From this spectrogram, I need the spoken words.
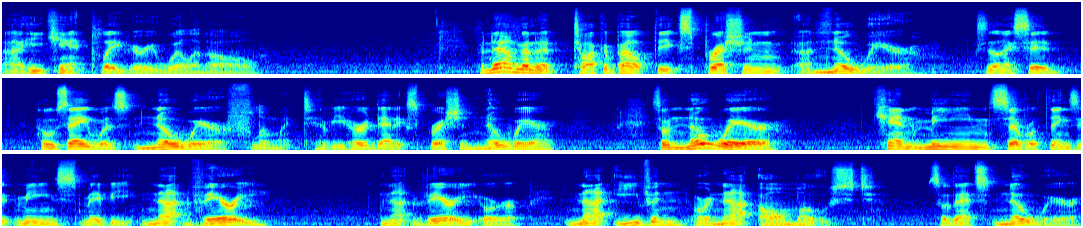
uh, he can't play very well at all. But now I'm going to talk about the expression uh, nowhere. So I said, Jose was nowhere fluent. Have you heard that expression, nowhere? So nowhere can mean several things. It means maybe not very, not very, or not even, or not almost. So that's nowhere.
